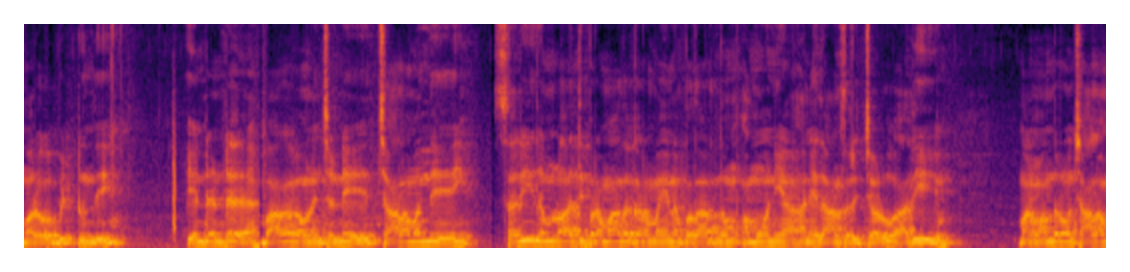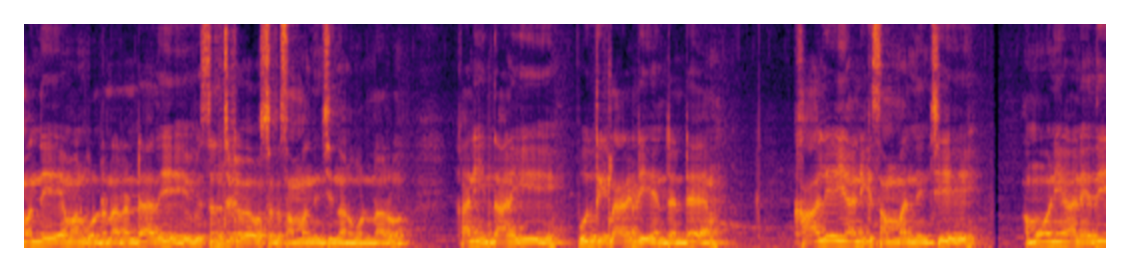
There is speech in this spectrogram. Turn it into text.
మరొక బిట్ ఉంది. ఏంటంటే బాగా గమనించండి చాలామంది శరీరంలో అతి ప్రమాదకరమైన పదార్థం అమోనియా అనేది ఆన్సర్ ఇచ్చాడు. అది మనం అందరం చాలామంది ఏమనుకుంటున్నారంటే అది విసర్జక వ్యవస్థకు సంబంధించింది అనుకుంటున్నారు. కానీ దానికి పూర్తి క్లారిటీ ఏంటంటే కాలేయానికి సంబంధించి అమోనియా అనేది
